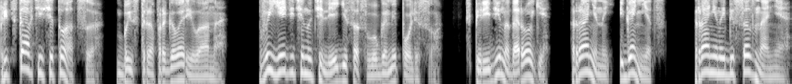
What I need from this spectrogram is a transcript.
представьте ситуацию», — быстро проговорила она. «Вы едете на телеге со слугами по лесу. Впереди на дороге раненый и гонец. Раненый без сознания,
